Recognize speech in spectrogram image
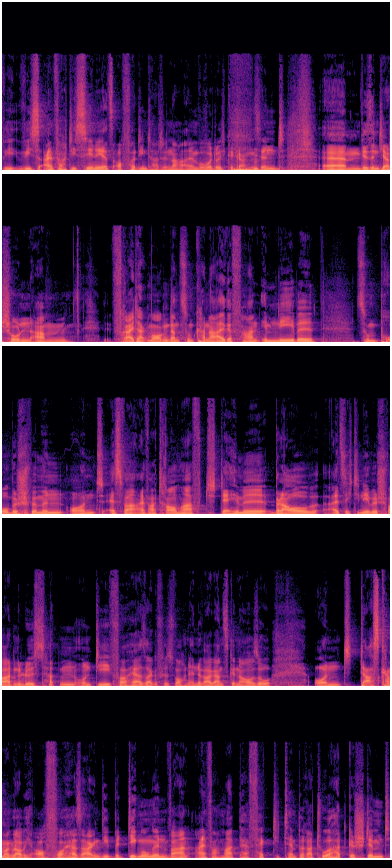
wie es einfach die Szene jetzt auch verdient hatte, nach allem, wo wir durchgegangen sind. ähm, wir sind ja schon am Freitagmorgen dann zum Kanal gefahren im Nebel zum Probeschwimmen und es war einfach traumhaft. Der Himmel blau, als sich die Nebelschwaden gelöst hatten und die Vorhersage fürs Wochenende war ganz genauso. Und das kann man, glaube ich, auch vorhersagen. Die Bedingungen waren einfach mal perfekt. Die Temperatur hat gestimmt.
